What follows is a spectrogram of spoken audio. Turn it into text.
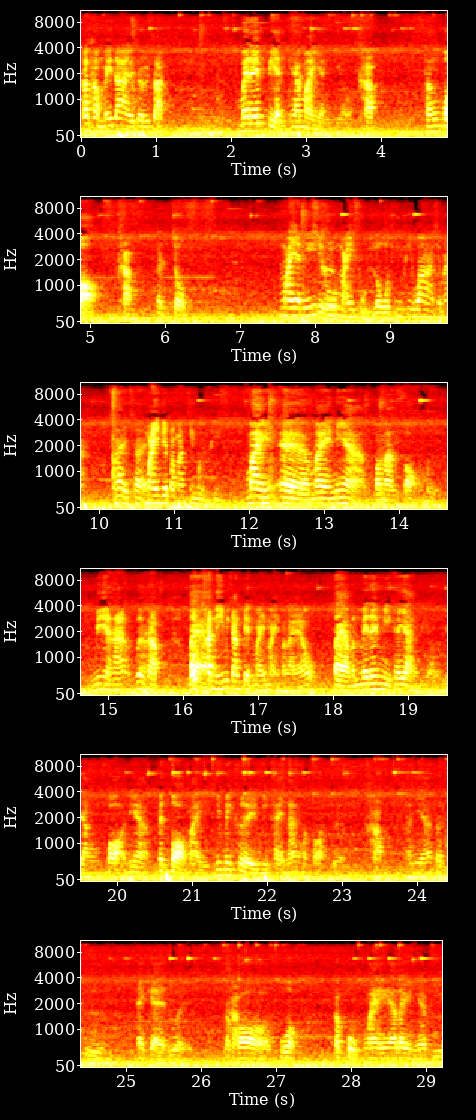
ถ้าทำไม่ได้เลยใช่ไหมพี่ศักดิ์ ไม่ได้เปลี่ยนแค่ใหม่อย่างเดียว ครับ ทั้งเบาะครับกระจก ไม้อันนี้ชิว คือไม้ศูนย์โลที่พี่ว่าใช่ไหมใช่ใช่ไม้เนี่ยประมาณกี่หมื่นพี่ ไม่เออไม่เนี่ยประมาณสองหมื่นนี่ฮะเพื่อนครับแต่ รถคันนี้มีการเปลี่ยนไม้ใหม่มาแล้ว แต่มันไม่ได้มีแค่อย่างเดียว อย่างเบาะเนี่ยเป็นเบาะใหม่ที่ไม่เคยมีใครนั่งมาก่อนเลย ครับ อันเนี้ยก็คือให้แกด้วย แล้วก็พวกกระปุกไม้อะไรอย่างเงี้ยพี่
